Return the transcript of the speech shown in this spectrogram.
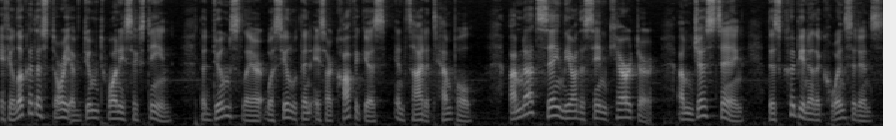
If you look at the story of Doom 2016, the Doomslayer was sealed within a sarcophagus inside a temple. I'm not saying they are the same character, I'm just saying this could be another coincidence,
